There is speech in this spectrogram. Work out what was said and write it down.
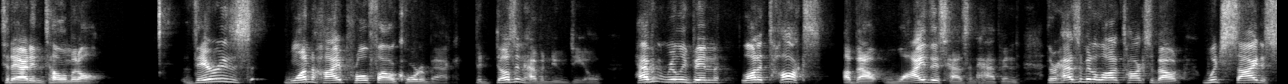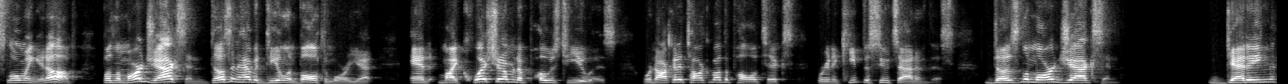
Today, I didn't tell him at all. There is one high profile quarterback that doesn't have a new deal. Haven't really been a lot of talks about why this hasn't happened. There hasn't been a lot of talks about which side is slowing it up, but Lamar Jackson doesn't have a deal in Baltimore yet. And my question I'm going to pose to you is we're not going to talk about the politics. We're going to keep the suits out of this. Does Lamar Jackson getting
